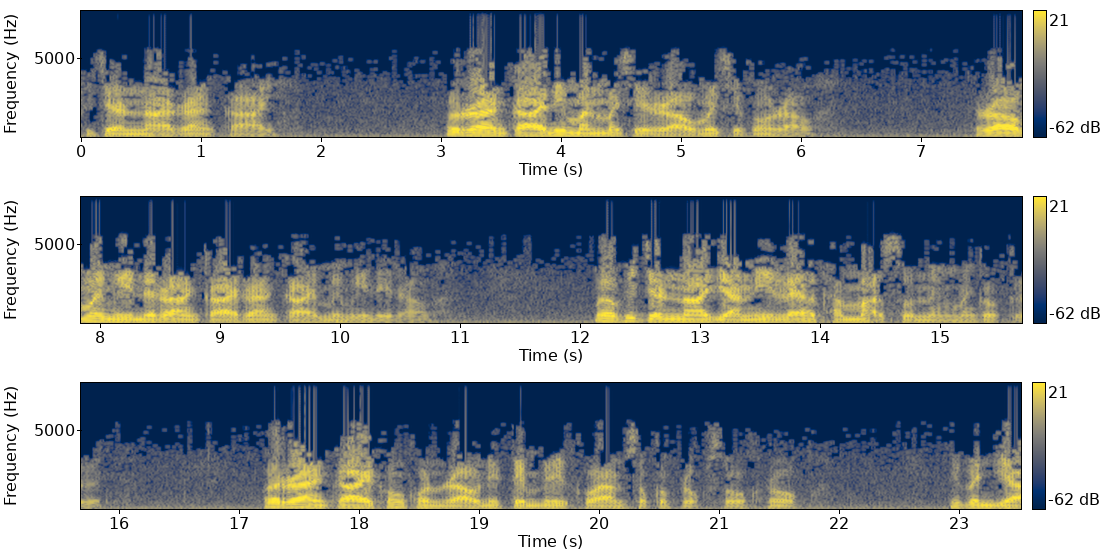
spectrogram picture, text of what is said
พิจารณาร่างกาย ร่างกายนี้มันไม่ใช่เราไม่ใช่ของเรา เราไม่มีในร่างกายร่างกายไม่มีในเรา เมื่อพิจารณาอย่างนี้แล้วธรรมะส่วนหนึ่งมันก็เกิดเพราะร่างกายของคนเรานี่เต็มไปด้วยความสกปรกโสโครก นี่ปัญญา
